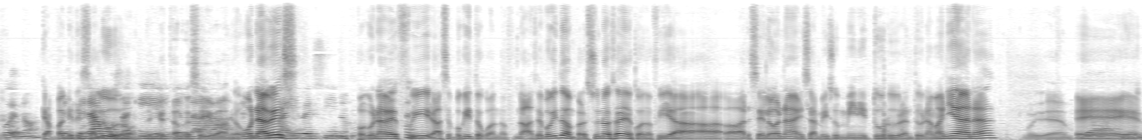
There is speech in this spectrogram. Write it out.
Bueno, capaz que te saludo. que te una vez, porque una vez fui, hace poquito cuando, no, hace poquito, no, pero hace unos años cuando fui a, Barcelona, ella me hizo un mini tour durante una mañana. Muy bien. Eh,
